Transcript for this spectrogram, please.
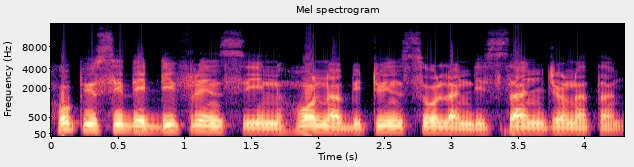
Hope you see the difference in honor between Saul and his son Jonathan.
